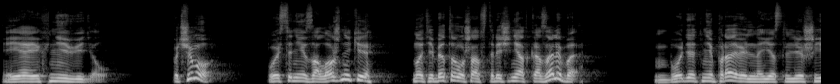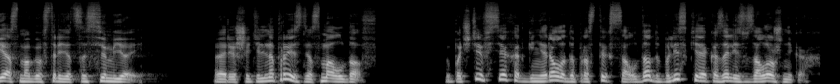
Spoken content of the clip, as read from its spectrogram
Я их не видел. Почему? Пусть они и заложники, но тебе-то уж о встрече не отказали бы? Будет неправильно, если лишь я смогу встретиться с семьей. Решительно произнес Молдов. У почти всех от генерала до простых солдат близкие оказались в заложниках.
